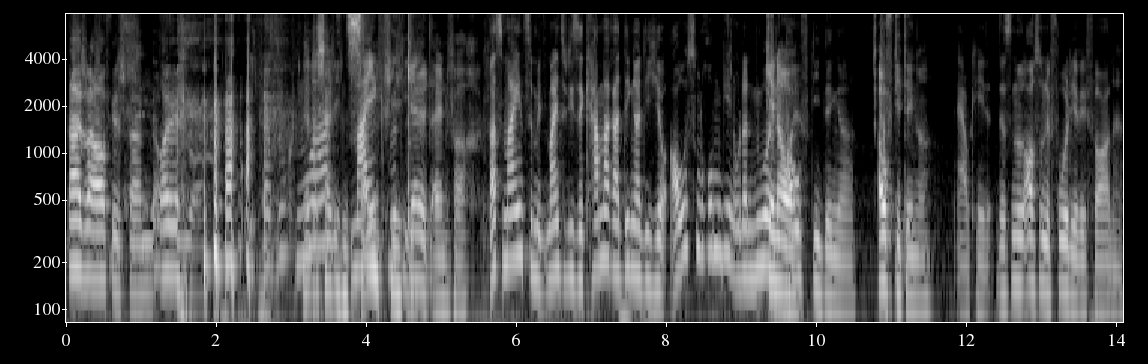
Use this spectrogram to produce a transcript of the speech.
Da ist er aufgestanden. Ich versuche nur, Ja, das ist halt insane Mike viel wirklich- Geld einfach. Was meinst du mit, meinst du diese Kameradinger, die hier außen rumgehen oder nur Genau. auf die Dinger? Auf die Dinger. Ja, okay, das ist nur auch so eine Folie wie vorne.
